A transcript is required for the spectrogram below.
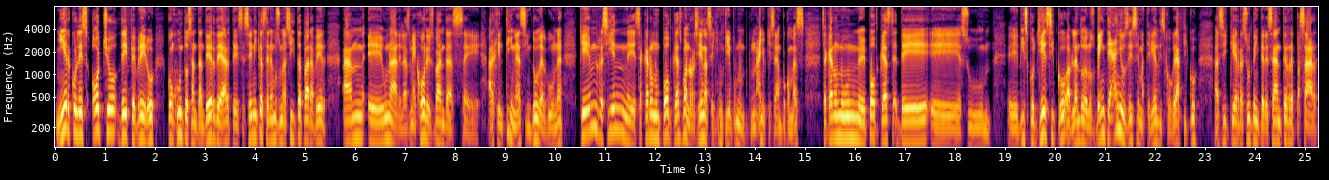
miércoles 8 de febrero, Conjunto Santander de Artes Escénicas. Tenemos una cita para ver a mm, eh, una de las mejores bandas eh, argentinas, sin duda alguna, que mm, recién eh, sacaron un podcast, bueno, recién hace un tiempo, un, año quizá, un poco más, sacaron un eh, podcast de su disco Jessico, hablando de los 20 años de ese material discográfico, así que resulta interesante repasar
